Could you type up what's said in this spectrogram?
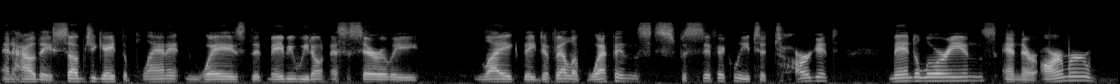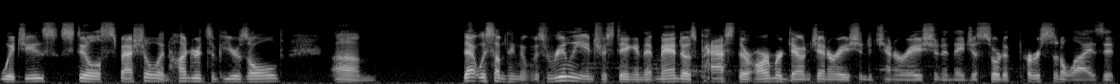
and how they subjugate the planet in ways that maybe we don't necessarily like. They develop weapons specifically to target Mandalorians and their armor, which is still special and hundreds of years old. Um, that was something that was really interesting, and that Mandos pass their armor down generation to generation, and they just sort of personalize it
